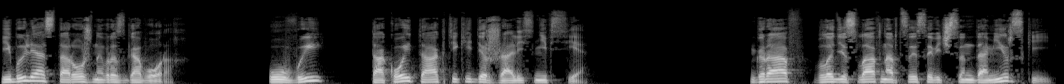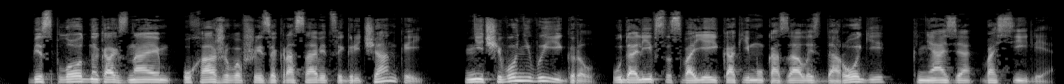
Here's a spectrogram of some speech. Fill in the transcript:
и были осторожны в разговорах. Увы, такой тактики держались не все. Граф Владислав Нарциссович Сандомирский, бесплодно, как знаем, ухаживавший за красавицей-гречанкой, ничего не выиграл, удалив со своей, как ему казалось, дороги князя Василия.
